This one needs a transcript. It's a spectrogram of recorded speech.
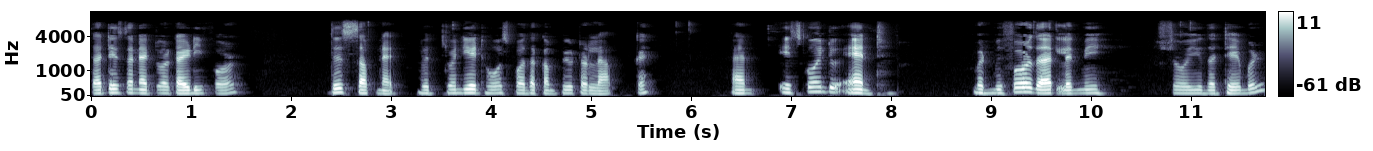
That is the network ID for this subnet with 28 hosts for the computer lab. Okay. And it's going to end. But before that, let me show you the table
